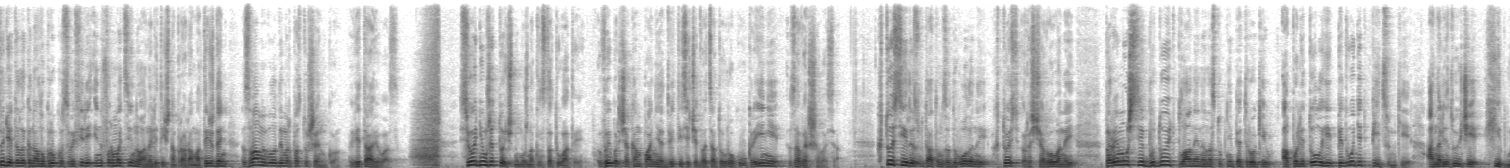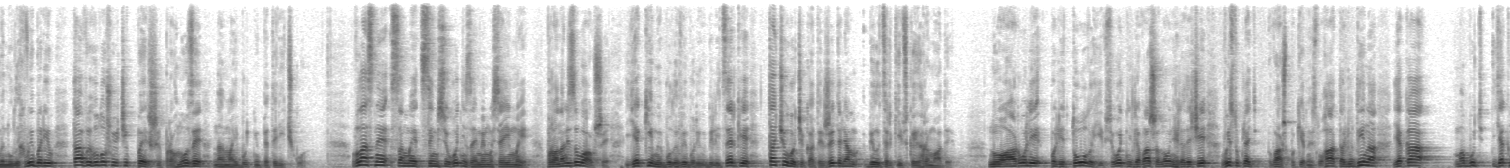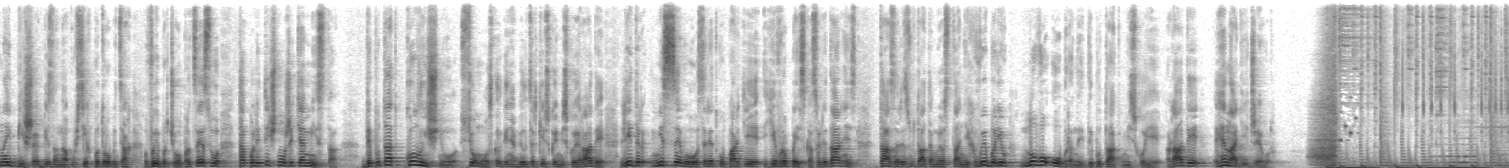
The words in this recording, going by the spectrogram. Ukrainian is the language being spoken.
Студія телеканалу Крокус в ефірі інформаційно-аналітична програма Тиждень. З вами Володимир Пастушенко. Вітаю вас. Сьогодні вже точно можна констатувати, виборча кампанія 2020 року в Україні завершилася. Хтось її результатом задоволений, хтось розчарований. Переможці будують плани на наступні 5 років, а політологи підводять підсумки, аналізуючи хід минулих виборів та виголошуючи перші прогнози на майбутню п'ятирічку. Власне, саме цим сьогодні займемося і ми, проаналізувавши, якими були вибори у Білій церкві та чого чекати жителям Білоцерківської громади. Ну а ролі політологів сьогодні для вас, шановні глядачі, виступлять ваш покірний слуга та людина, яка, мабуть, якнайбільше обізнана у всіх подробицях виборчого процесу та політичного життя міста. Депутат колишнього сьомого скликання Білоцерківської міської ради, лідер місцевого осередку партії Європейська Солідарність та за результатами останніх виборів новообраний депутат міської ради Геннадій Джегур.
